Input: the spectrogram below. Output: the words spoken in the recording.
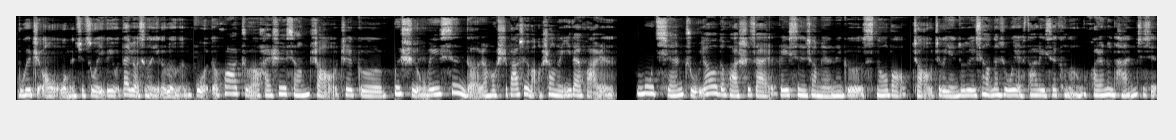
不会指望我我们去做一个有代表性的一个论文。我的话主要还是想找这个会使用微信的，然后十八岁往上的一代华人。目前主要的话是在微信上面那个 Snowball 找这个研究对象，但是我也发了一些可能华人论坛这些。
